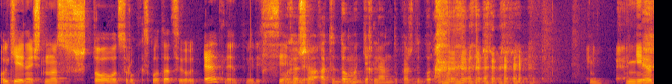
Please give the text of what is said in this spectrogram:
Окей, значит, у нас что вот срок эксплуатации? Вот 5 лет или 7 Ну, Хорошо, лет? а ты дома гирлянду каждый год? Нет.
